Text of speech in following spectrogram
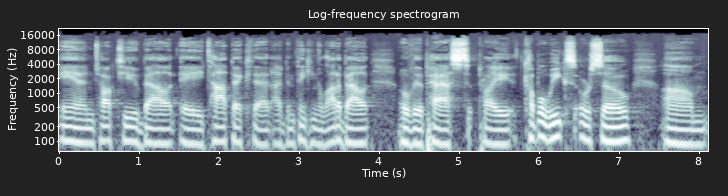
and talk to you about a topic that I've been thinking a lot about over the past probably a couple weeks or so. Um,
